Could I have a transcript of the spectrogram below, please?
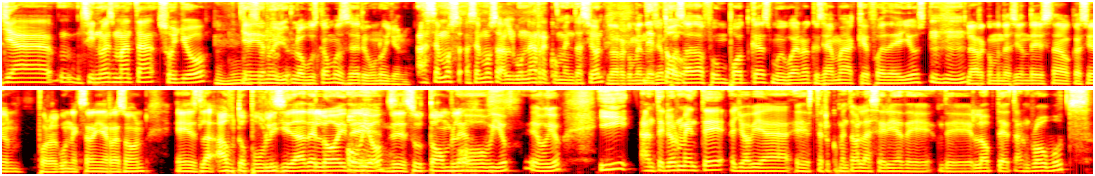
ya si no es Mata, soy yo. Uno lo buscamos hacer uno y uno. hacemos, hacemos alguna recomendación. La recomendación pasada fue un podcast muy bueno que se llama ¿Qué fue de ellos? La recomendación de esta ocasión, por alguna extraña razón, es la autopublicidad de Lloyd de, su Tumblr. Obvio, obvio. Y anteriormente yo había este, recomendado la serie de, de Love, Death and Robots,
